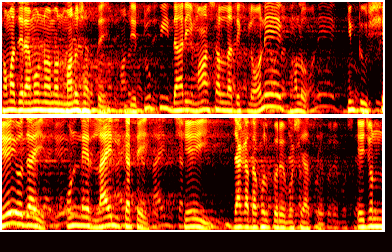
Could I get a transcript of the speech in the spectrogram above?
সমাজের এমন এমন মানুষ আছে যে টুপি, দাড়ি মাশাল্লাহ দেখলে অনেক ভালো, কিন্তু সেইও যাই অন্যের লাইল কাটে, সেই জায়গা দখল করে বসে আছে। এই জন্য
